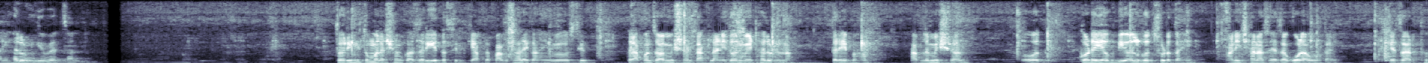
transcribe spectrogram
आणि हलवून घेऊयात चांगलं. तरीही तुम्हाला शंका जर येत असेल की आपलं पाक झाला का नाही व्यवस्थित तर आपण जेव्हा मिश्रण टाकलं आणि दोन मिनिट हलवलं ना तर हे पहा आपलं मिश्रण कढई अगदी अलगद सोडत आहे आणि छान असा याचा गोळा होत आहे. याचा अर्थ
